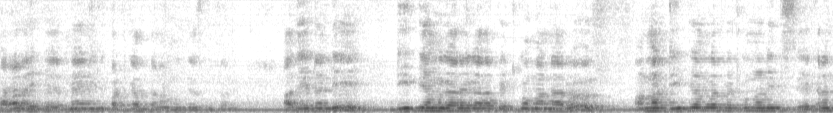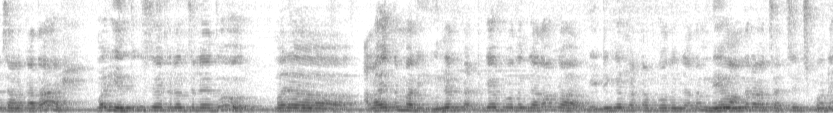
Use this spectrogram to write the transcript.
పరారు అయిపోయారు. మేము ఇది పట్టుకెళ్తాను ఉద్దేశంతో అదేంటండి డిపిఎం గారే కదా పెట్టుకోమన్నారు. మరి డిపిఎం గారు పెట్టుకున్నాడు ఇది స్వీకరించాలి కదా. మరి ఎందుకు స్వీకరించలేదు? మరి అలా అయితే మరి యూనియన్ పెట్టకపోదాం కదా ఒక మీటింగే పెట్టకపోదాం కదా. మేమందరం చర్చించుకొని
